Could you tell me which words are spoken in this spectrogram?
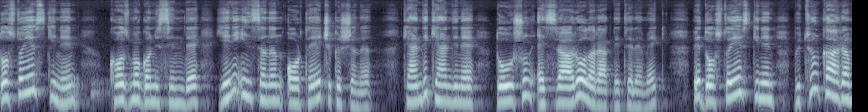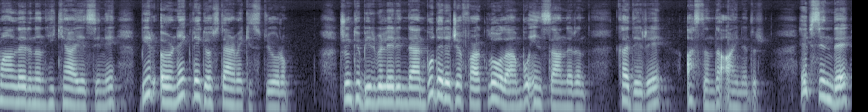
Dostoyevski'nin kozmogonisinde yeni insanın ortaya çıkışını kendi kendine doğuşun esrarı olarak nitelemek ve Dostoyevski'nin bütün kahramanlarının hikayesini bir örnekle göstermek istiyorum. Çünkü birbirlerinden bu derece farklı olan bu insanların kaderi aslında aynıdır. Hepsinde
